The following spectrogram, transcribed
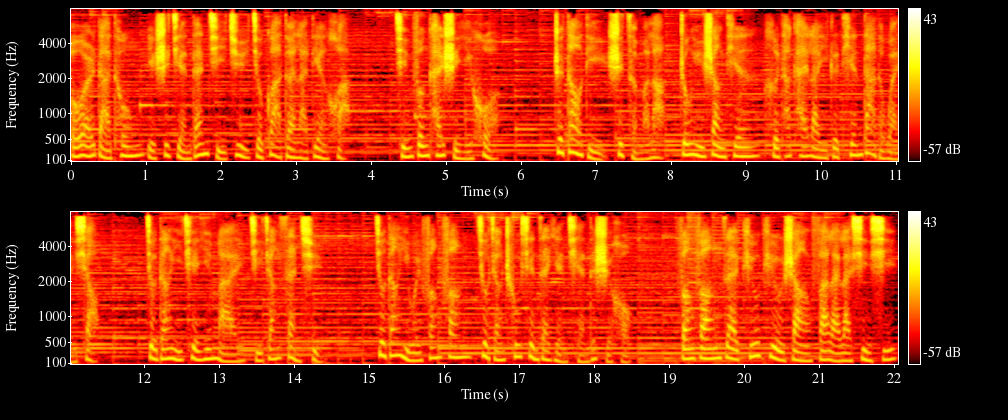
偶尔打通也是简单几句就挂断了电话。秦风开始疑惑，这到底是怎么了？终于上天和他开了一个天大的玩笑，就当一切阴霾即将散去。就当以为芳芳就将出现在眼前的时候，芳芳在 QQ 上发来了信息。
